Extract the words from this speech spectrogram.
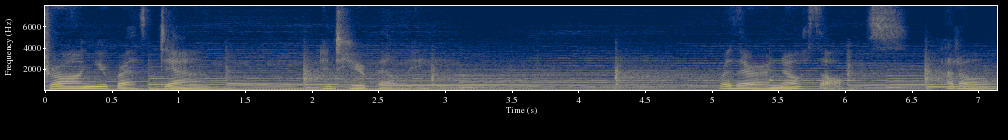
Drawing your breath down into your belly, where there are no thoughts at all.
